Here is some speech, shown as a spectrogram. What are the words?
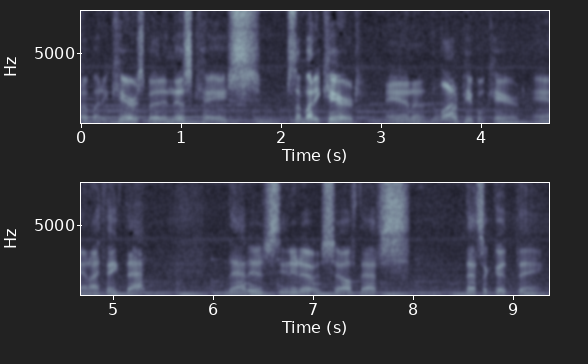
Nobody cares, but in this case, somebody cared, and a lot of people cared. And I think that that is in and of itself that's that's a good thing.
